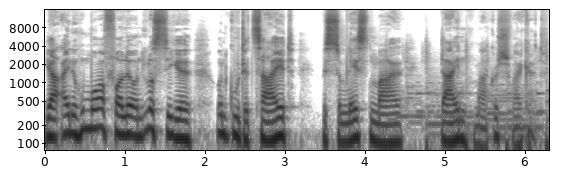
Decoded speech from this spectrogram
ja eine humorvolle und lustige und gute Zeit. Bis zum nächsten Mal. Dein Markus Schweikert.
